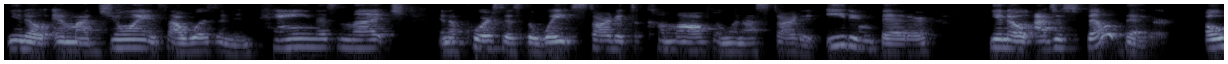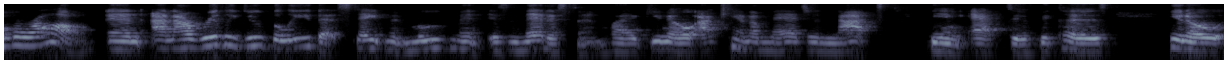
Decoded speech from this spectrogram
you know, in my joints. I wasn't in pain as much. And of course, as the weight started to come off and when I started eating better, you know, I just felt better overall. And and I really do believe that statement movement is medicine. Like, you know, I can't imagine not being active because, you know,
